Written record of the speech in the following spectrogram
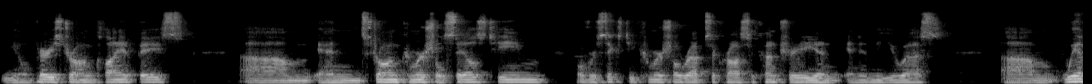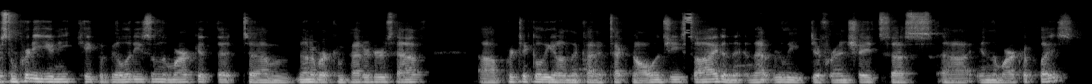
you know, very strong client base um, and strong commercial sales team, over 60 commercial reps across the country and, and in the US. Um, we have some pretty unique capabilities in the market that um, none of our competitors have, uh, particularly on the kind of technology side, and, and that really differentiates us uh, in the marketplace.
